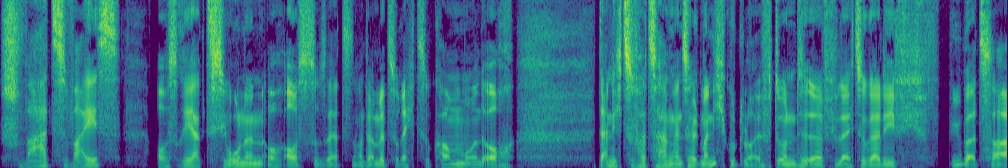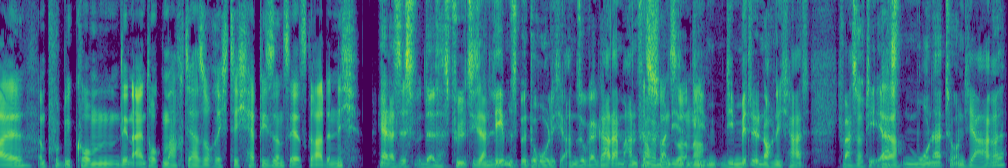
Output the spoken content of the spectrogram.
Schwarz-Weiß aus Reaktionen auch auszusetzen und damit zurechtzukommen und auch dann nicht zu verzagen, wenn es halt mal nicht gut läuft und äh, vielleicht sogar die Überzahl im Publikum den Eindruck macht, ja, so richtig happy sind sie jetzt gerade nicht. Ja, das ist, das fühlt sich dann lebensbedrohlich an, sogar gerade am Anfang, wenn man die, so, ne? die, die, Mittel noch nicht hat. Ich weiß auch die ersten ja. Monate und Jahre,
